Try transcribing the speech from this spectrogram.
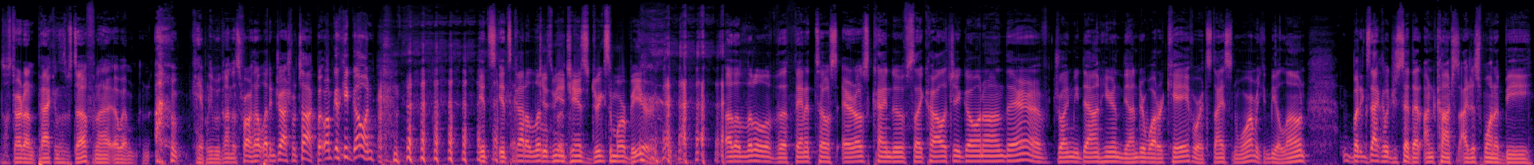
to start unpacking some stuff, and I, oh, I'm, I can't believe we've gone this far without letting Joshua talk, but I'm going to keep going. it's It's got a little Gives me a chance to drink some more beer. a little of the Thanatos Eros kind of psychology going on there. Of join me down here in the underwater cave where it's nice and warm. You can be alone. But exactly what you said, that unconscious. I just want to be.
